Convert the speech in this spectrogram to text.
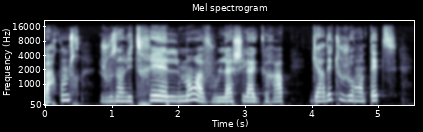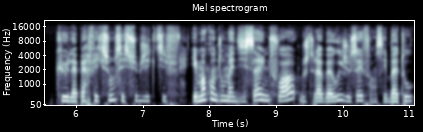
Par contre, je vous invite réellement à vous lâcher la grappe. Gardez toujours en tête que la perfection c'est subjectif. Et moi quand on m'a dit ça une fois, j'étais là bah oui je sais, enfin c'est bateau.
